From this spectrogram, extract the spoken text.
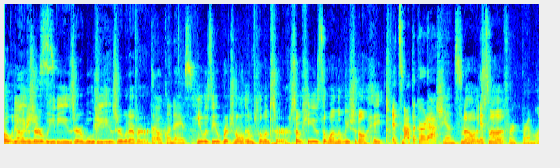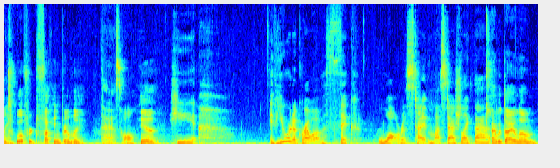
Odies, or Wheaties or Wooties or whatever. the Oakland A's. He was the original influencer, so he's the one that we should all hate. It's not the Kardashians. No, it's not. Wilford Brimley. It's Wilford fucking Brimley. that asshole. Yeah. He. If you were to grow a thick walrus type mustache like that, I would die alone.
